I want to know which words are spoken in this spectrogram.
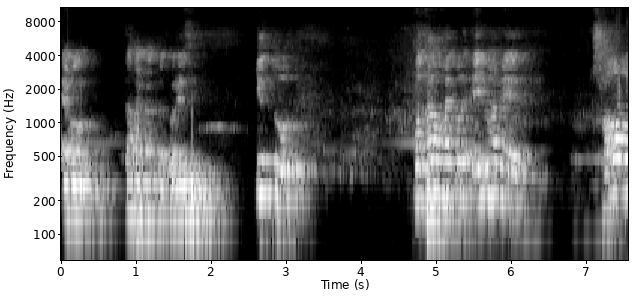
এবং যথাযথ করেছি। কিন্তু কোথাও হয়তো এইভাবে সব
